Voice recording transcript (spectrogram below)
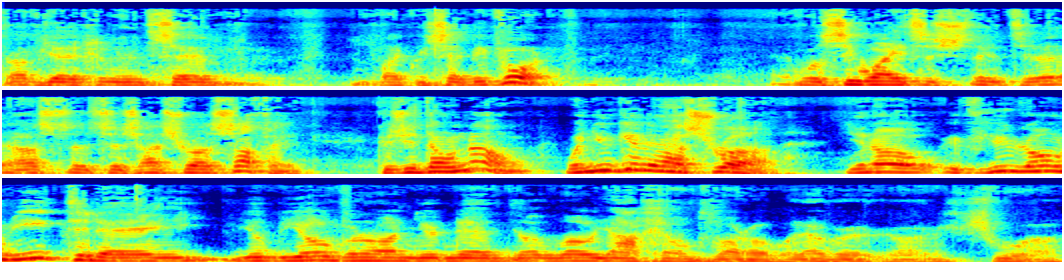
Rav Yochanan said, like we said before. We'll see why it's a, it's a, it's a asra safek because you don't know when you give an asra you know, if you don't eat today, you'll be over on your ned lo yachel dvaro, whatever, or shua.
